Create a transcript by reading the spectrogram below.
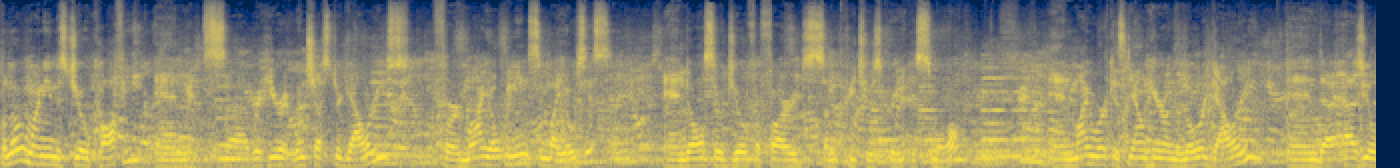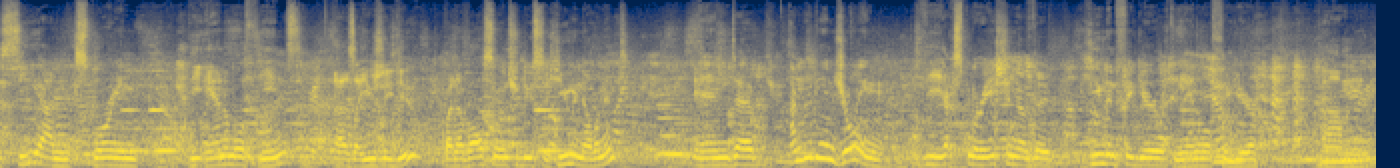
Hello, my name is Joe Coffey, and uh, we're here at Winchester Galleries for my opening, Symbiosis, and also Joe Fafard's Some Creatures Great and Small. And my work is down here on the lower gallery, and uh, as you'll see, I'm exploring the animal themes as I usually do, but I've also introduced a human element, and uh, I'm really enjoying the exploration of the human figure with the animal figure. Um,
